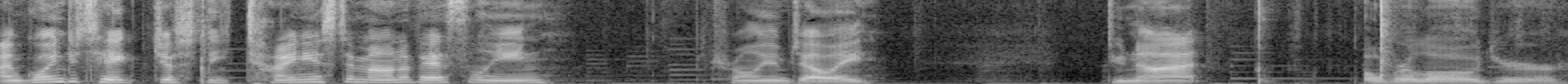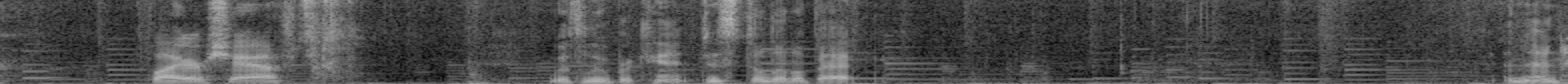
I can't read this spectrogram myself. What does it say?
I'm going to take just the tiniest amount of Vaseline, petroleum jelly. Do not overload your flyer shaft with lubricant, just a little bit. And then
